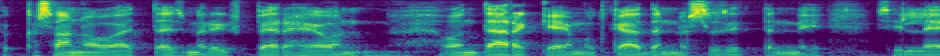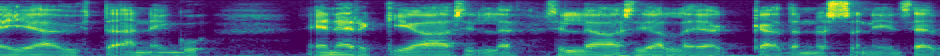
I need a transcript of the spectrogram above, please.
jotka sanoo, että esimerkiksi perhe on, on tärkeä, mutta käytännössä sitten niin sille ei jää yhtään niin kuin energiaa sille, sille asialle ja käytännössä niin se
